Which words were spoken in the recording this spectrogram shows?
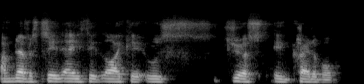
I've never seen anything like it. It was just incredible.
